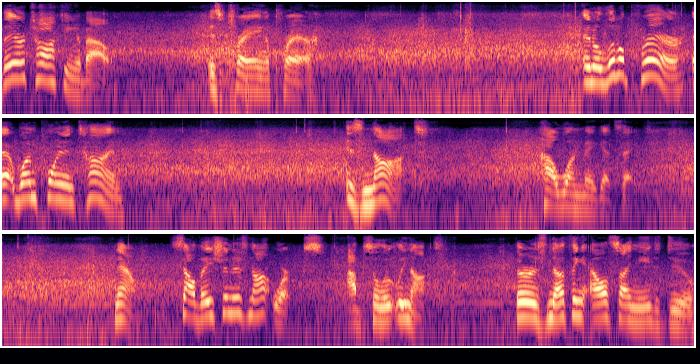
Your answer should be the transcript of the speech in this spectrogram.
they're talking about is praying a prayer. And a little prayer at one point in time is not how one may get saved. Now, salvation is not works. Absolutely not. There is nothing else I need to do.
